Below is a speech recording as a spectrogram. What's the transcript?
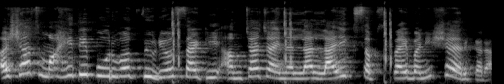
अशाच माहितीपूर्वक व्हिडिओसाठी आमच्या चॅनलला लाईक सबस्क्राईब आणि शेअर करा.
